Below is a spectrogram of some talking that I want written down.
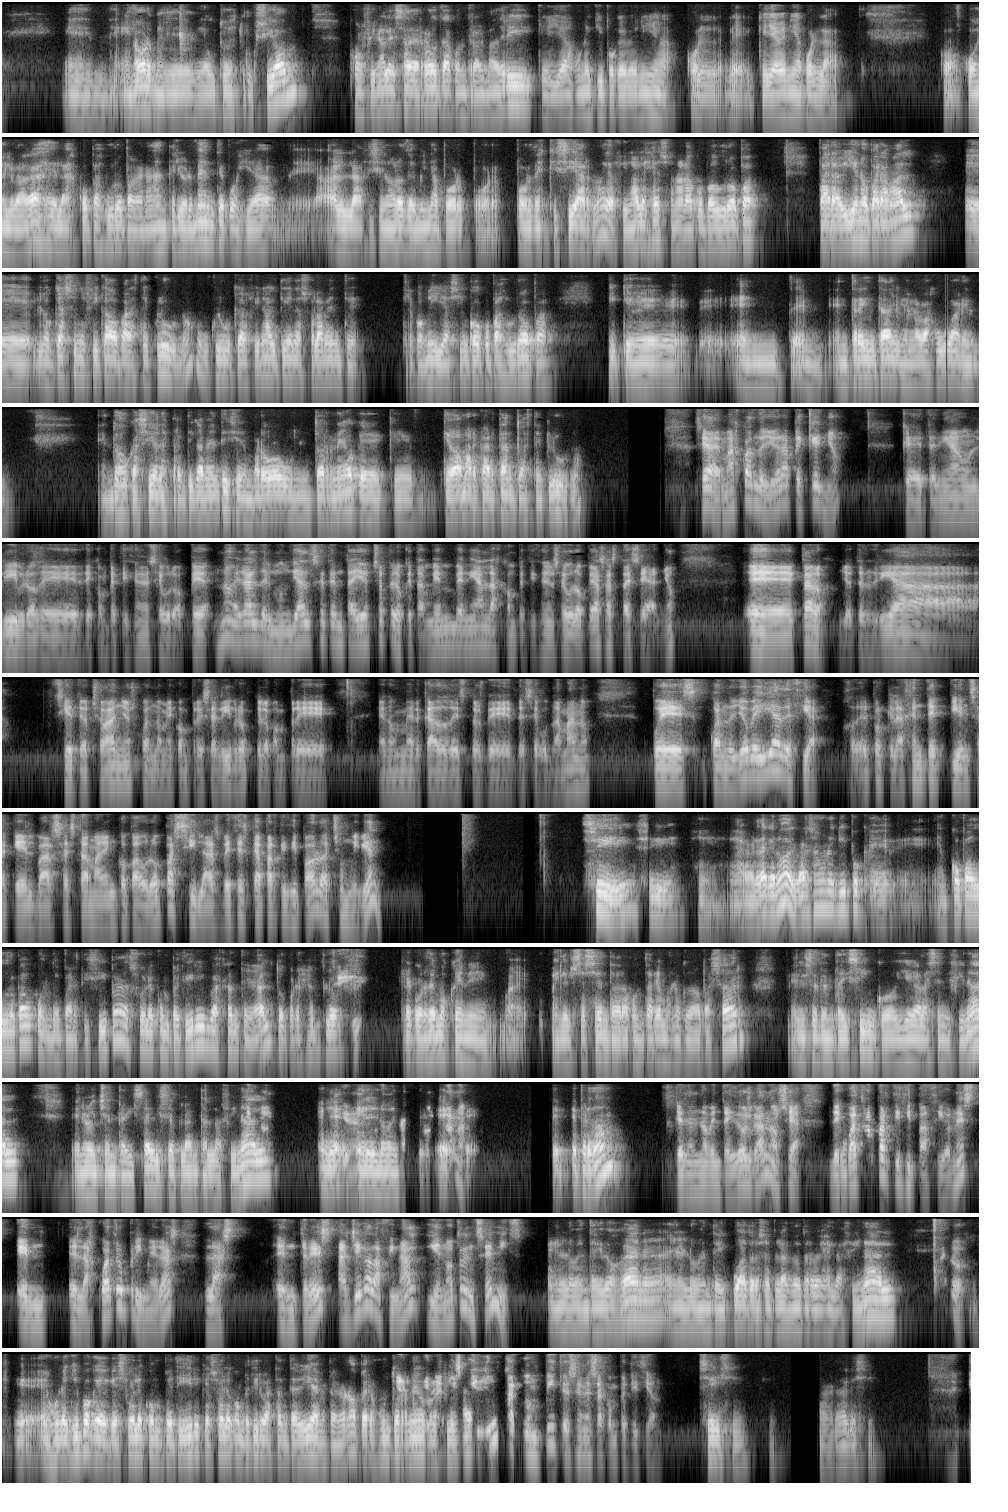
eh, enorme de, de, autodestrucción. Pues al final esa derrota contra el Madrid, que ya es un equipo que venía con, que ya venía con la con, con, el bagaje de las Copas de Europa ganadas anteriormente, pues ya eh, al aficionado lo termina por, por, por, desquiciar, ¿no? Y al final es eso, ¿no? La Copa de Europa, para bien o para mal, eh, lo que ha significado para este club, ¿no? Un club que al final tiene solamente entre comillas, cinco Copas de Europa y que en, en, en 30 años la va a jugar en, en, dos ocasiones prácticamente y sin embargo un torneo que, que, que, va a marcar tanto a este club, ¿no? Sí, además cuando yo era pequeño, que tenía un libro de, de, competiciones europeas, no, era el del Mundial 78, pero que también venían las competiciones europeas hasta ese año. Eh, claro, yo tendría 7, 8 años cuando me compré ese libro, que lo compré en un mercado de estos de, de, segunda mano, pues cuando yo veía decía, joder, porque la gente piensa que el Barça está mal en Copa Europa si las veces que ha participado lo ha hecho muy bien. Sí, sí, sí, la verdad que no, el Barça es un equipo que eh, en Copa Europa cuando participa suele competir bastante alto, por ejemplo, sí. recordemos que en el, en el 60 ahora contaremos lo que va a pasar, en el 75 llega a la semifinal, en el 86 se planta en la final, en el, en el 90. Eh, eh, eh, ¿Perdón? Que en el 92 gana. O sea, de cuatro participaciones, en, en, las cuatro primeras, las en tres has llegado a la final y en otra en semis. En el 92 gana, en el 94 se planta otra vez en la final. Claro. Es un equipo que, que, suele competir, que suele competir bastante bien, pero no, pero es un torneo que al final. Es que nunca compites en esa competición. Sí, sí, la verdad que sí.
